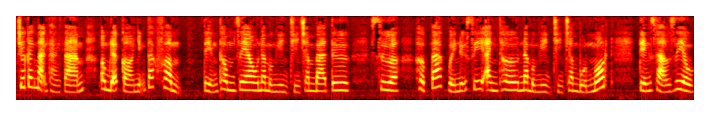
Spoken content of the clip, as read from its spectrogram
Trước cách mạng tháng 8, ông đã có những tác phẩm Tiếng thông gieo năm 1934, Xưa, hợp tác với nữ sĩ Anh Thơ năm 1941, Tiếng sáo diều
